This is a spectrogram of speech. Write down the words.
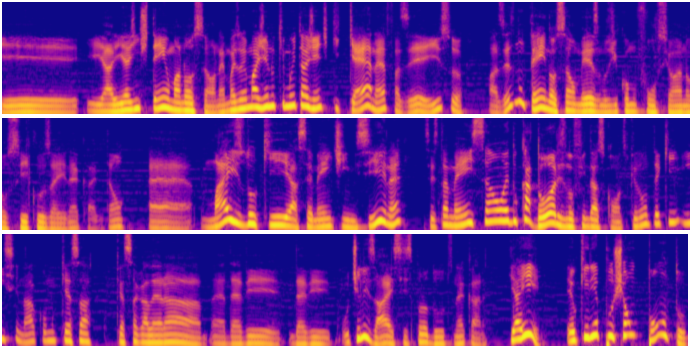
E, e aí a gente tem uma noção, né? Mas eu imagino que muita gente que quer, né, fazer isso, às vezes não tem noção mesmo de como funcionam os ciclos aí, né, cara? Então, é, mais do que a semente em si, né? Vocês também são educadores no fim das contas, porque vão ter que ensinar como que essa que essa galera é, deve, deve utilizar esses produtos, né, cara? E aí, eu queria puxar um ponto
